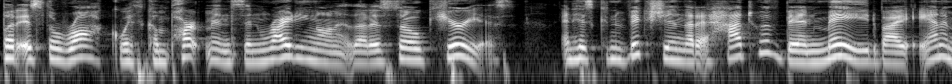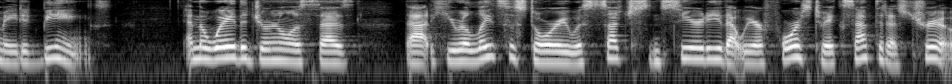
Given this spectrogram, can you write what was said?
But it's the rock with compartments and writing on it that is so curious and his conviction that it had to have been made by animated beings. And the way the journalist says that he relates the story with such sincerity that we are forced to accept it as true.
